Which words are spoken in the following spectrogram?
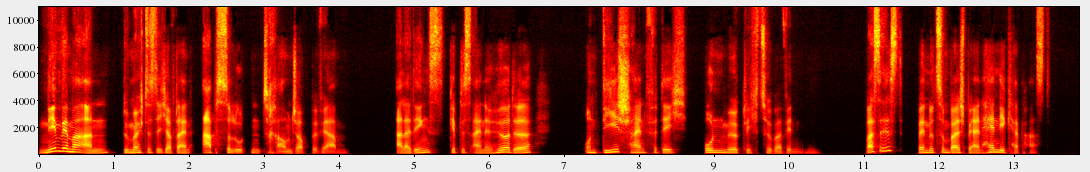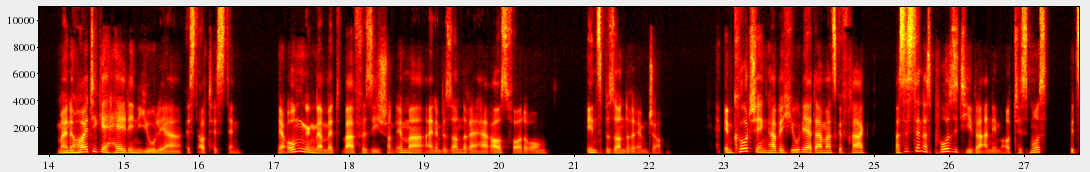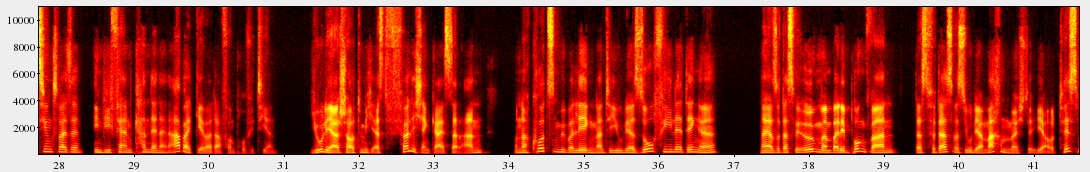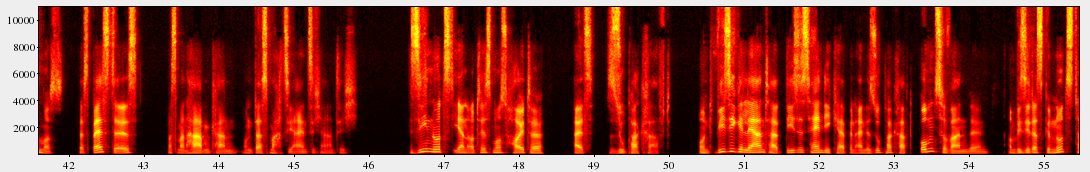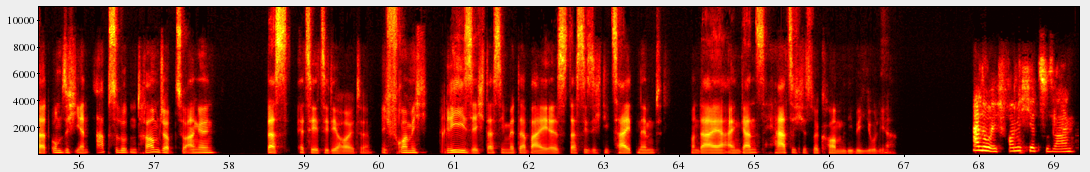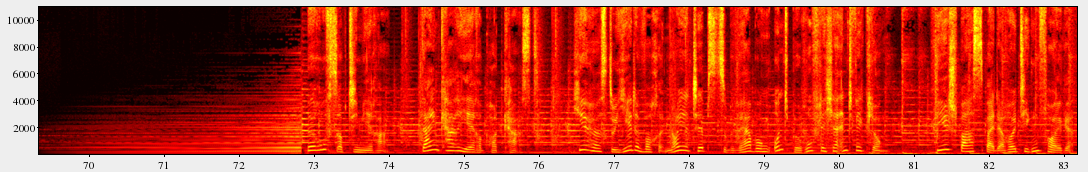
Nehmen wir mal an, du möchtest dich auf deinen absoluten Traumjob bewerben. Allerdings gibt es eine Hürde und die scheint für dich unmöglich zu überwinden. Was ist, wenn du zum Beispiel ein Handicap hast? Meine heutige Heldin Julia ist Autistin. Der Umgang damit war für sie schon immer eine besondere Herausforderung, insbesondere im Job. Im Coaching habe ich Julia damals gefragt, was ist denn das Positive an dem Autismus Beziehungsweise inwiefern kann denn ein Arbeitgeber davon profitieren? Julia schaute mich erst völlig entgeistert an und nach kurzem Überlegen nannte Julia so viele Dinge, naja, sodass wir irgendwann bei dem Punkt waren, dass für das, was Julia machen möchte, ihr Autismus das Beste ist, was man haben kann und das macht sie einzigartig. Sie nutzt ihren Autismus heute als Superkraft. Und wie sie gelernt hat, dieses Handicap in eine Superkraft umzuwandeln, und wie sie das genutzt hat, um sich ihren absoluten Traumjob zu angeln, das erzählt sie dir heute. Ich freue mich riesig, dass sie mit dabei ist, dass sie sich die Zeit nimmt. Von daher ein ganz herzliches Willkommen, liebe Julia. Hallo, ich freue mich hier zu sein. Berufsoptimierer, dein Karriere-Podcast. Hier hörst du jede Woche neue Tipps zur Bewerbung und beruflicher Entwicklung. Viel Spaß bei der heutigen Folge.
